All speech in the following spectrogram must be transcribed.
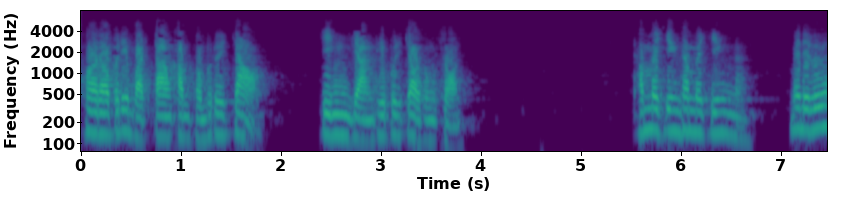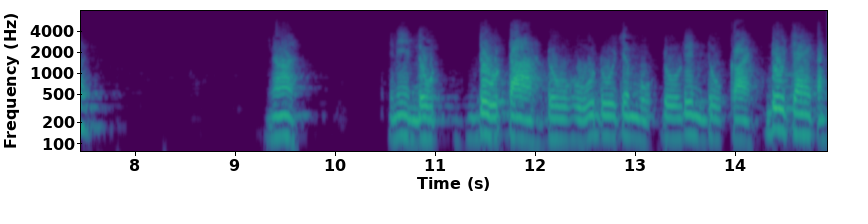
พอเราปฏิบัติตามคำสอนพระพุทธเจ้า จริงอย่างที่พระพุทธเจ้าทรงสอนทำไม่จริงทำไม่จริงนะไม่ได้เรื่องนะทีนี้ดูดูตา ดูหู ดูจมูก ดูลิ้น ดูกาย ดูใจกัน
